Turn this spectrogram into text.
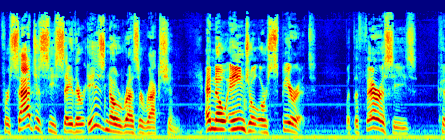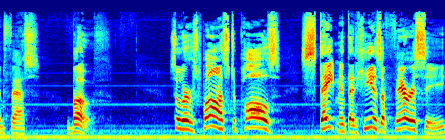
For Sadducees say there is no resurrection, and no angel or spirit, but the Pharisees confess both. So the response to Paul's statement that he is a Pharisee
